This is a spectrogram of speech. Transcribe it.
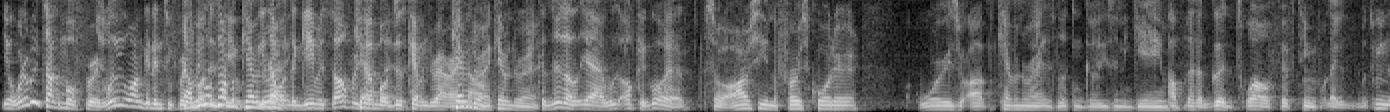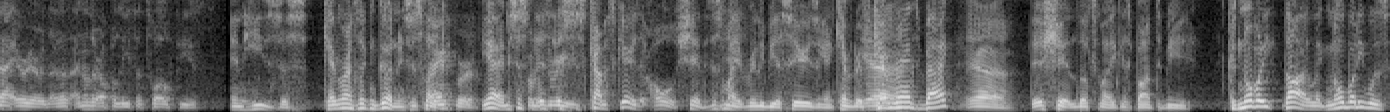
Yo, what are we talking about first? What do we want to get into first No, we about this talk game? about Kevin we talking about the game itself, or we Kev- talking about just Kevin Durant right Kevin now? Durant, Kevin Durant. Because there's a yeah. We, okay, go ahead. So obviously in the first quarter, Warriors are up. Kevin Durant is looking good. He's in the game, Up like a good 12, 15, like between that area, another up at least a twelve piece. and he's just Kevin Durant's looking good. And it's just like Sniper. yeah, and it's just it's, it's just kind of scary. It's like oh shit, this might really be a series again. Kevin If Yeah. Kevin Durant's back, Yeah. this shit looks like it's about to be because nobody dog like nobody was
